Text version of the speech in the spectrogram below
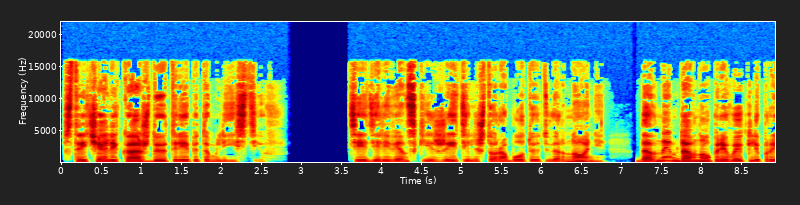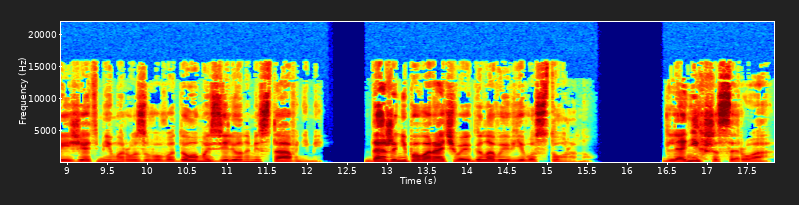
встречали каждую трепетом листьев. Те деревенские жители, что работают в Верноне, давным-давно привыкли проезжать мимо розового дома с зелеными ставнями, даже не поворачивая головы в его сторону. Для них шоссе Руа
